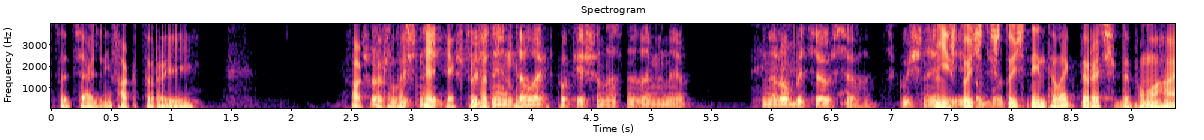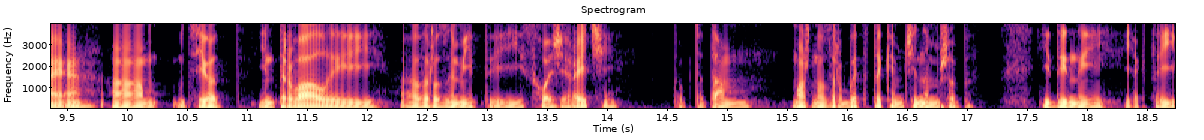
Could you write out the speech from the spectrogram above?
соціальний фактор і фактор. Що, штучний, як штучний інтелект поки що нас не замінив. Не робить цього всього. Скучно. Ні, штуч, штучний інтелект, до речі, допомагає а, ці от інтервали а, зрозуміти і схожі речі. Тобто там можна зробити таким чином, щоб єдиний, як це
